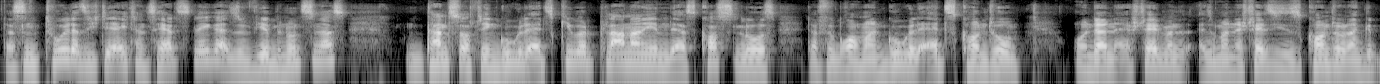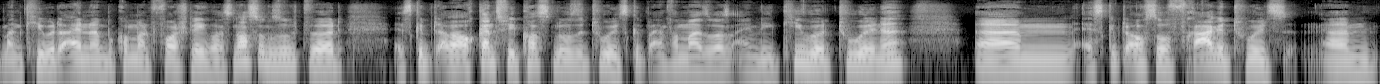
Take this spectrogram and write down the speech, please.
das ist ein Tool, das ich dir echt ans Herz lege, also wir benutzen das, kannst du auch den Google Ads Keyword Planer nehmen, der ist kostenlos. Dafür braucht man ein Google Ads Konto und dann erstellt man, also man erstellt sich dieses Konto, dann gibt man ein Keyword ein und dann bekommt man Vorschläge, was noch so gesucht wird. Es gibt aber auch ganz viel kostenlose Tools. Es gibt einfach mal sowas ein wie Keyword Tool, ne? Ähm, es gibt auch so Fragetools. Ähm,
